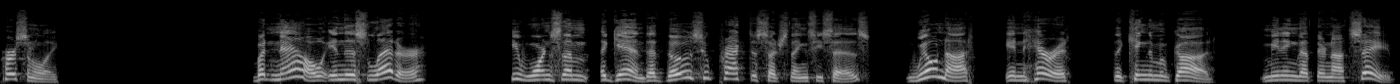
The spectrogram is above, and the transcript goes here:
personally. But now, in this letter, he warns them again that those who practice such things, he says, will not inherit the kingdom of God, meaning that they're not saved.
